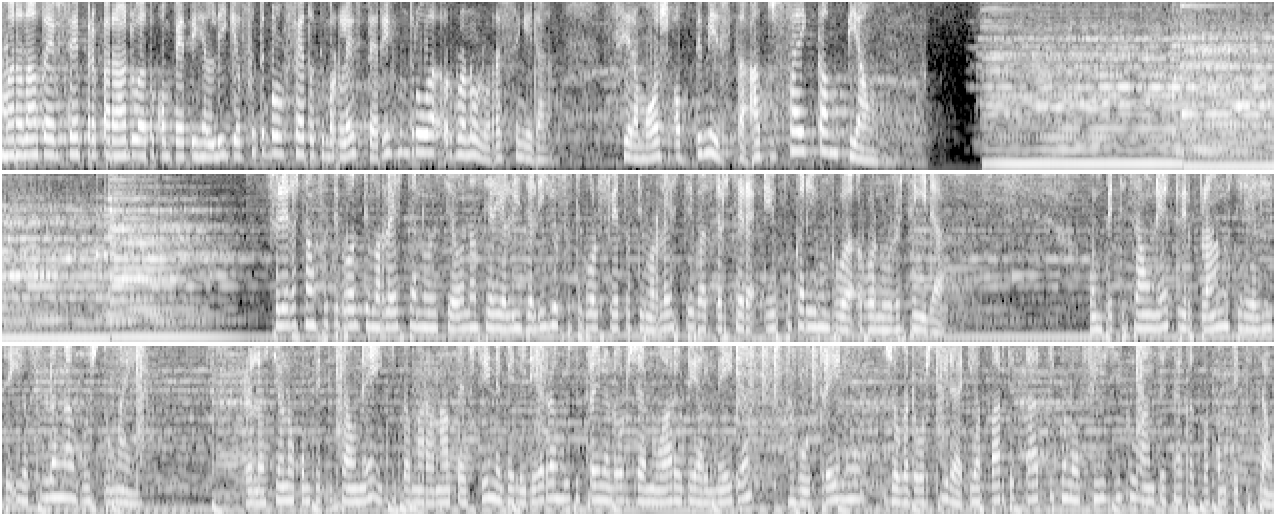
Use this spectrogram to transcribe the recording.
Maranata FC preparado a competir a Liga Futebol Feto Timor-Leste Rihundrua Ruanolo Racingida. Siramos optimista a sai campeão. Federação Futebol Timor-Leste anunciou na se realiza Liga Futebol Feto Timor-Leste para a terceira época Rihundrua Ruanolo Racingida. Competição neto ir plano se realiza em Fulang Agosto Mai. Relação à competição né, equipa Maranata FC ne lidera o treinador Januário de Almeida, o treino jogador Sira e a parte tático no físico antes da competição.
